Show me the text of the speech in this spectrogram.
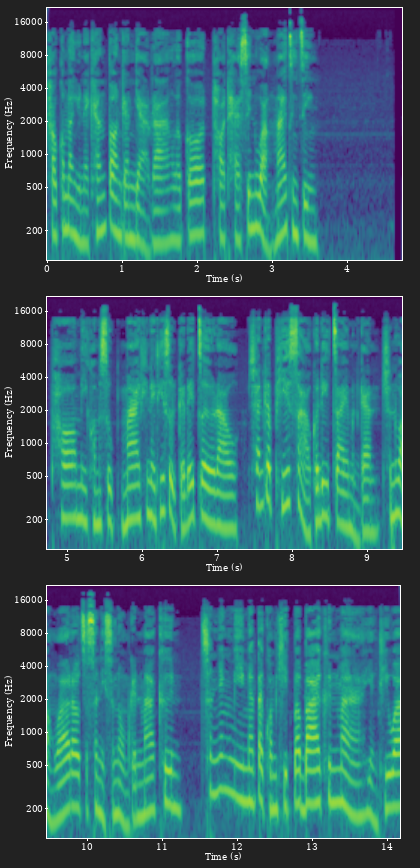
เขากำลังอยู่ในขั้นตอนการหย่าร้าง แล้วก็ท้อแท้สิ้นหวังมากจริง ๆ พ่อมีความสุขมากที่ในที่สุดก็ได้เจอเรา ฉันกับพี่สาวก็ดีใจเหมือนกัน ฉันหวังว่าเราจะสนิทสนมกันมากขึ้น ฉันยังมีแม้แต่ความคิดบ้าๆขึ้นมา อย่างที่ว่า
